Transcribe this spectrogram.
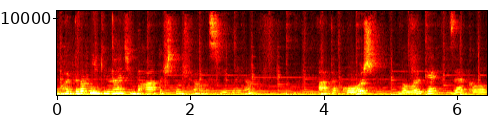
У гардеробній кімнаті багато штучного освітлення, а також велике дзеркало.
